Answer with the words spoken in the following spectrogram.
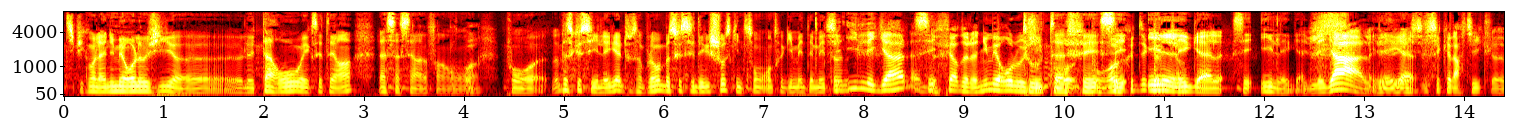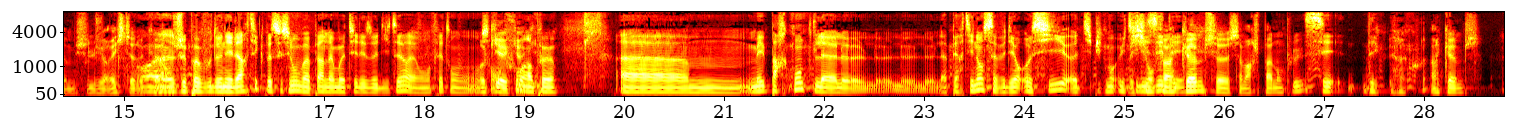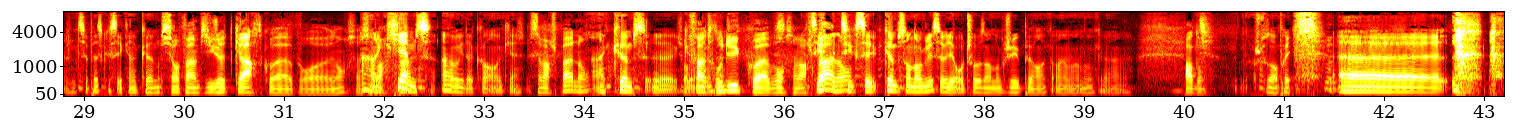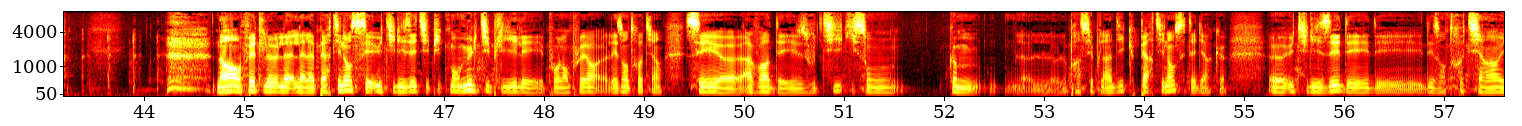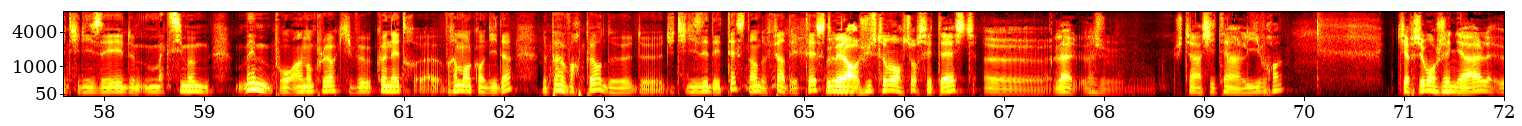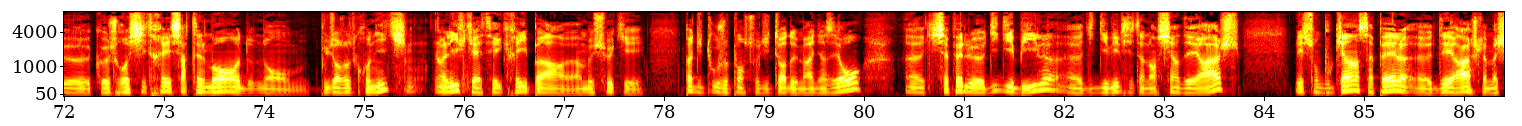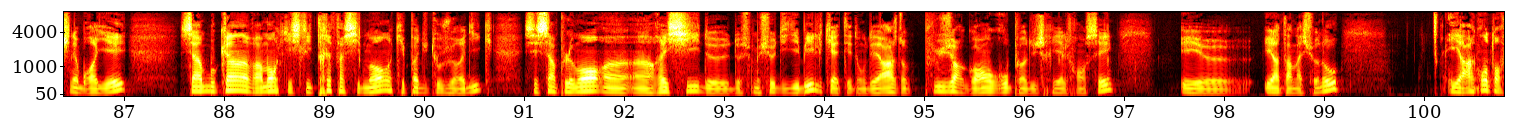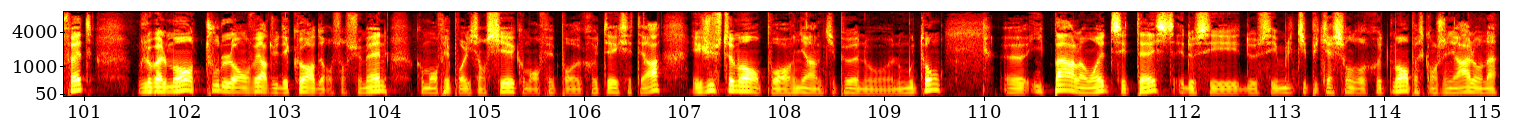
typiquement la numérologie, le tarot, etc. Là, ça sert. Enfin, on- pour parce que c'est illégal tout simplement parce que c'est des choses qui ne sont entre guillemets des C'est méthodes. illégal C'est- de faire de la numérologie Tout à pour, fait, c'est illégal. C'est illégal. Illégal. Illégal. C'est quel article, monsieur le juriste de Ouais, je vais pas vous donner l'article parce que sinon on va perdre la moitié des auditeurs et en fait on, on Ok, s'en fout un peu. Euh, mais par contre la, pertinence ça veut dire aussi euh, typiquement Mais si on utiliser fait un des cums, euh, ça marche pas non plus. c'est des Un cums. Je ne sais pas ce que c'est qu'un cums. Si on fait un petit jeu de cartes, quoi, pour euh, non, ça, ça Ah, un marche kiems. pas. Ah oui d'accord ok. Ça marche pas, non Un cums. euh, Si on fait un truc, quoi, bon, ça marche pas, non c'est cums en anglais ça veut dire autre chose hein, donc j'ai eu peur hein, quand même hein, donc euh, Pardon. je vous en prie. Euh... non, en fait, le- la, la- pertinence, c'est utiliser typiquement, multiplier les, pour l'employeur les entretiens. C'est avoir des outils qui sont, comme le, principe l'indique, pertinents, c'est-à-dire que euh, utiliser des, des, des entretiens, utiliser de maximum, même pour un employeur qui veut connaître euh, vraiment un candidat, ne pas avoir peur de de- d'utiliser des tests, hein, de faire des tests. Oui, mais euh, alors justement sur ces tests, euh, là, là je, je tiens à citer un livre qui est absolument génial, que je reciterai certainement dans plusieurs autres chroniques. Un livre qui a été écrit par un monsieur qui est pas du tout, je pense, auditeur de Méridien Zéro, euh, qui s'appelle euh, Didier Bill. Euh, Didier Bill, c'est un ancien DRH, et son bouquin s'appelle DRH, la machine à broyer. C'est un bouquin vraiment qui se lit très facilement, qui est pas du tout juridique. C'est simplement un, récit de, ce monsieur Didier Bill, qui a été donc DRH dans plusieurs grands groupes industriels français et, internationaux. Il raconte en fait globalement tout l'envers du décor des ressources humaines, comment on fait pour licencier, comment on fait pour recruter, etc. Et justement, pour revenir un petit peu à nos, à nos moutons, euh, il parle à un moment donné de ces tests et de ces, de ces multiplications de recrutement, parce qu'en général, on a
